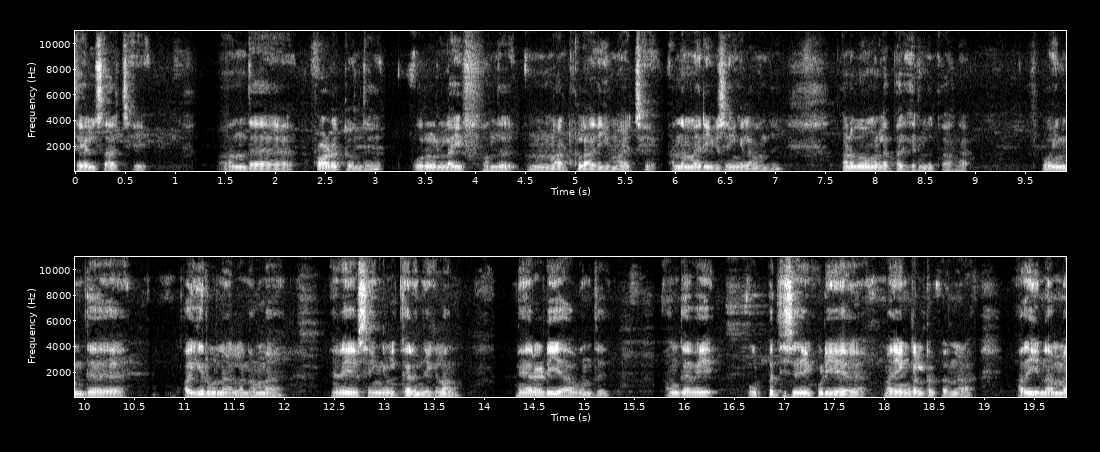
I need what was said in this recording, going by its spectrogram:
சேல்ஸ் ஆச்சு? அந்த ப்ராடக்ட் வந்து ஒரு லைஃப் வந்து நாட்கள் அதிகமாகிடுச்சு அந்த மாதிரி விஷயங்களை வந்து அனுபவங்களை பகிர்ந்துக்குவாங்க. ஸோ இந்த பகிர்வுனால நம்ம நிறைய விஷயங்கள் தெரிஞ்சுக்கலாம். நேரடியாக வந்து அங்கேவே உற்பத்தி செய்யக்கூடிய மையங்கள் இருக்கிறதுனால அதையும் நம்ம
